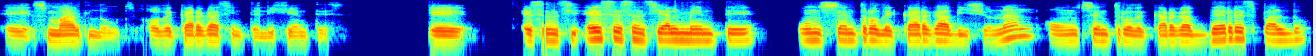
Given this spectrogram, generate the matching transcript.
eh, Smart Loads o de cargas inteligentes, que es, es esencialmente un centro de carga adicional o un centro de carga de respaldo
